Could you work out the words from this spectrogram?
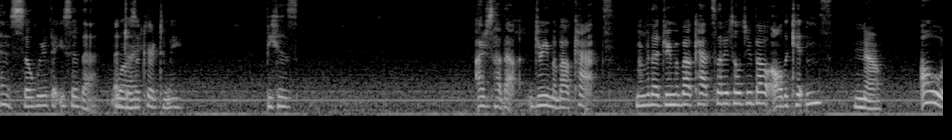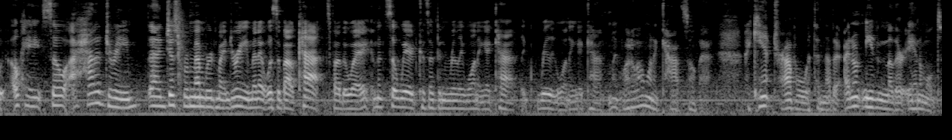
That is so weird that you said that. That just occurred to me. Because I just had that dream about cats. Remember that dream about cats that I told you about? All the kittens? No. Oh, okay. So I had a dream. I just remembered my dream, and it was about cats, by the way. And it's so weird because I've been really wanting a cat, like really wanting a cat. I'm like, why do I want a cat so bad? I can't travel with another. I don't need another animal to,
